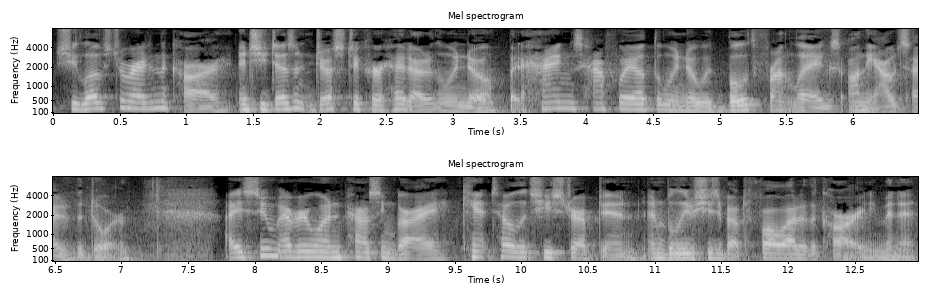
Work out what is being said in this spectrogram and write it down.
She loves to ride in the car, and she doesn't just stick her head out of the window, but hangs halfway out the window with both front legs on the outside of the door. I assume everyone passing by can't tell that she's strapped in and believes she's about to fall out of the car any minute.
